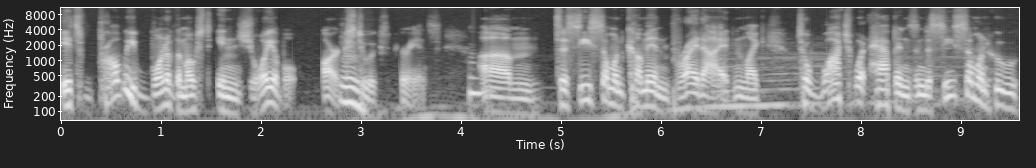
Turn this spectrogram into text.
it's probably one of the most enjoyable arcs Mm. to experience. Um, to see someone come in bright eyed and like to watch what happens and to see someone who,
